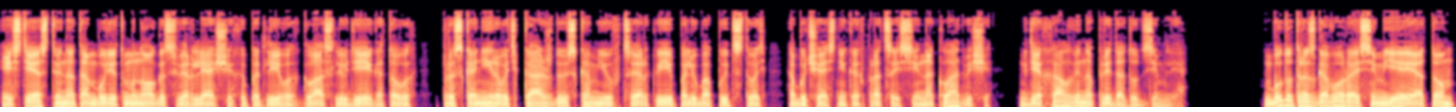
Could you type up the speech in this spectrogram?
Естественно, там будет много сверлящих и пытливых глаз людей, готовых просканировать каждую скамью в церкви и полюбопытствовать об участниках процессии на кладбище, где Халвина предадут земле. Будут разговоры о семье и о том,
